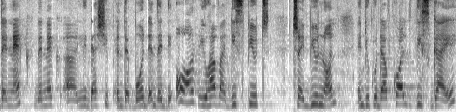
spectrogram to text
the NEC, the NEC uh, leadership and the board, and the, or you have a dispute tribunal, and you could have called this guy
